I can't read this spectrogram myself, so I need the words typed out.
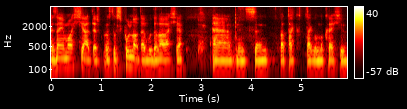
znajomości, ale też po prostu wspólnota budowała się. E, więc e, tak, tak bym określił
